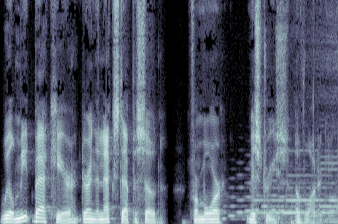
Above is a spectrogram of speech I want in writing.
We'll meet back here during the next episode for more mysteries of Watergate.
